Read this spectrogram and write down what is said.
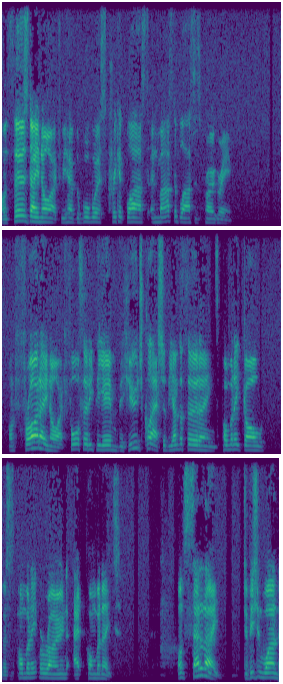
On Thursday night, we have the Woolworths Cricket Blast and Master Blasters program. On Friday night, 4:30 p.m., the huge clash of the under 13s, Pomborneit Gold versus Pomborneit Maroon at Pomborneit. On Saturday, Division 1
